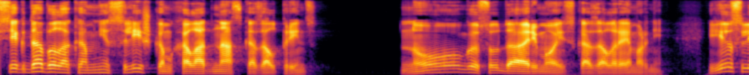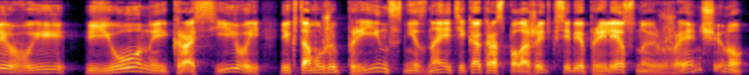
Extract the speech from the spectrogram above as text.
всегда была ко мне слишком холодна», — сказал принц. «Ну, государь мой», — сказал Реморни, — «если вы юный, красивый и к тому же принц не знаете, как расположить к себе прелестную женщину,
